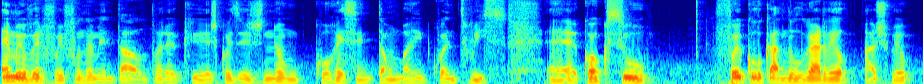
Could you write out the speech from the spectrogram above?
a meu ver, foi fundamental para que as coisas não corressem tão bem quanto isso. Uh, Coxu foi colocado no lugar dele, acho eu.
